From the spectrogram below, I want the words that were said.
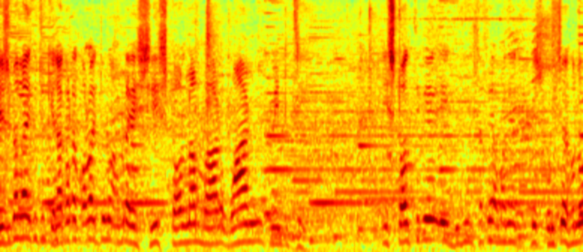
শেষবেলায় কিছু কেনাকাটা করার জন্য আমরা এসেছি stall number one twenty three. এই স্টল থেকে এই দিদির সাথে আমাদের বেশ পরিচয় হলো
